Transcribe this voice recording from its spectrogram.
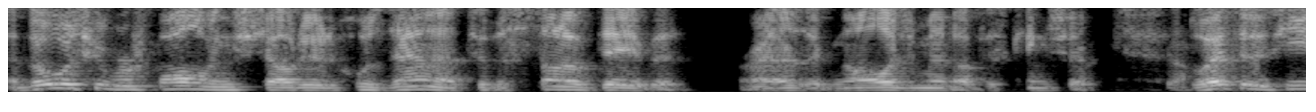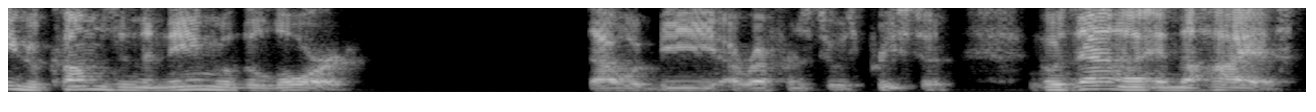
And those who were following shouted, Hosanna to the Son of David. Right? There's acknowledgement of his kingship. Yeah. Blessed is he who comes in the name of the Lord. That would be a reference to his priesthood. Mm-hmm. Hosanna in the highest.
